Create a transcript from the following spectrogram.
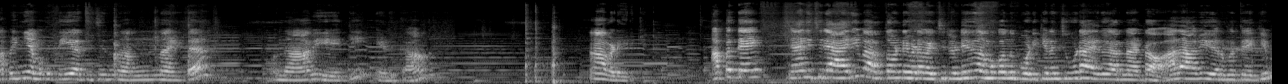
അപ്പൊ ഇനി നമുക്ക് തീ കത്തിച്ച് നന്നായിട്ട് ഒന്ന് ആവി എടുക്കാം. അവിടെ ഇരിക്കട്ടെ അപ്പൊ ദേ ഞാൻ ഇച്ചിരി അരി വറുത്തോണ്ട് ഇവിടെ വെച്ചിട്ടുണ്ട്. ഇത് നമുക്കൊന്ന് പൊടിക്കണം. ചൂടായത് കാരണം കേട്ടോ. അത് ആവി കയറുമ്പോഴത്തേക്കും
